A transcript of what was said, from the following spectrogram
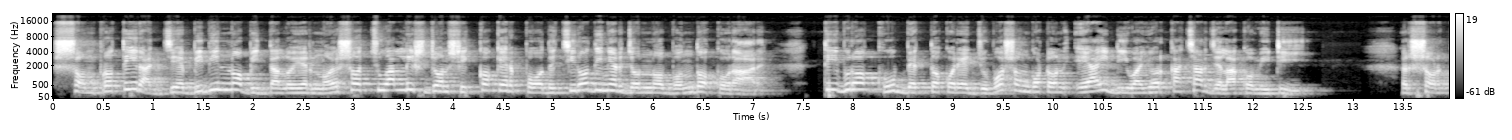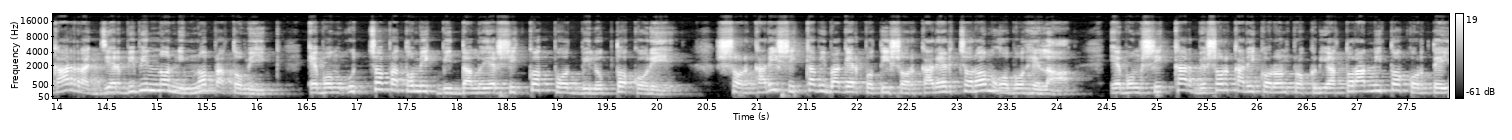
সম্প্রতি রাজ্যে বিভিন্ন বিদ্যালয়ের নয়শো চুয়াল্লিশ জন শিক্ষকের পদ চিরদিনের জন্য বন্ধ করার তীব্র ক্ষোভ ব্যক্ত করে যুব সংগঠন এআইডিওয়াইয়ের কাছাড় জেলা কমিটি। সরকার রাজ্যের বিভিন্ন নিম্ন প্রাথমিক এবং উচ্চ প্রাথমিক বিদ্যালয়ের শিক্ষক পদ বিলুপ্ত করে। সরকারি শিক্ষা বিভাগের প্রতি সরকারের চরম অবহেলা এবং শিক্ষার বেসরকারীকরণ প্রক্রিয়া ত্বরান্বিত করতেই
